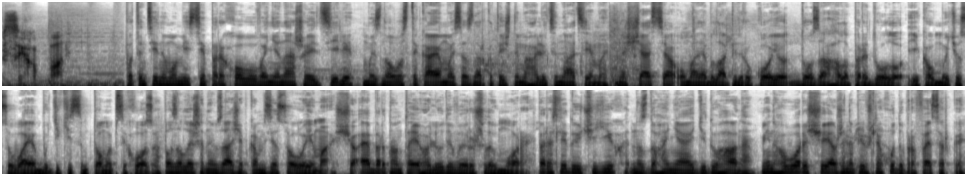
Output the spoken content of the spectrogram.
Психопат. Потенційному місці переховування нашої цілі ми знову стикаємося з наркотичними галюцинаціями. На щастя, у мене була під рукою доза галоперидолу, яка вмить усуває будь-які симптоми психозу. По залишеним зачіпкам з'ясовуємо, що Ебертон та його люди вирушили в море. Переслідуючи їх, наздоганяють дідугана. Він говорить, що я вже на півшляху до професорки.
